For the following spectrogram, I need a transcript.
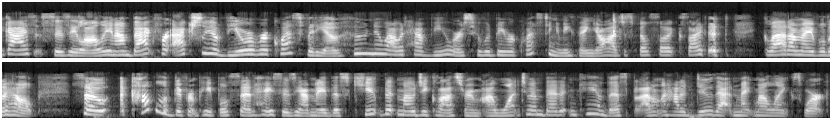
Hey guys, it's Suzy Lolley, and I'm back for actually a viewer request video. Who knew I would have viewers who would be requesting anything, y'all? I just feel so excited. Glad I'm able to help. So a couple of different people said, hey Suzy, I made this cute Bitmoji classroom. I want to embed it in Canvas, but I don't know how to do that and make my links work.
